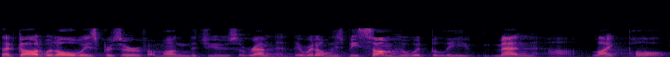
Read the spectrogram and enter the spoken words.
that God would always preserve among the Jews a remnant. There would always be some who would believe, men uh, like Paul.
